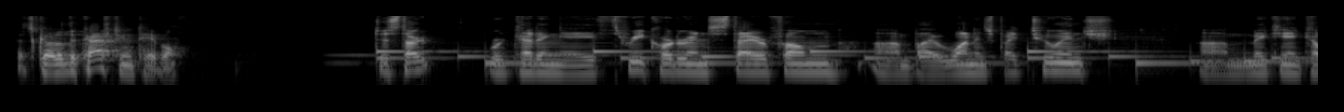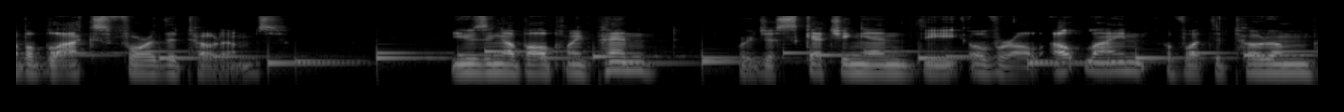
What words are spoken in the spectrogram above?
Let's go to the crafting table. To start, we're cutting a 3 quarter inch styrofoam um, by 1 inch by 2 inch, um, making a couple blocks for the totems. Using a ballpoint pen, we're just sketching in the overall outline of what the totem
